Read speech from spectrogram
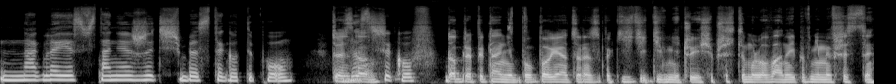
nagle jest w stanie żyć bez tego typu to jest zastrzyków. Do, dobre pytanie, bo, bo ja coraz jakiś dziwnie czuję się przestymulowany i pewnie my wszyscy,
